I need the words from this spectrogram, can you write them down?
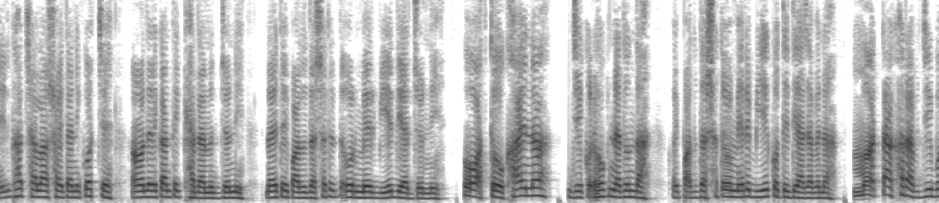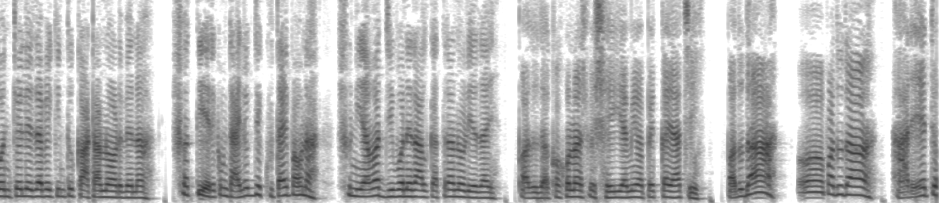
নির্ঘাত ছালা শয়তানি করছে আমাদের এখান থেকে খেদানোর জন্য নয়তো ওই পাদুদার সাথে ওর মেয়ের বিয়ে দেওয়ার জন্য। ও অত খায় না, যে করে হোক নাদুন্দা ওই পাদুদার সাথে ওর মেয়ের বিয়ে করতে দেওয়া যাবে না। মাথা খারাপ, জীবন চলে যাবে কিন্তু কাটা নড়বে না। সত্যি এরকম ডায়লগ দিয়ে কোথায় পাও না, শুনি আমার জীবনের আল আলকাতরা নড়িয়ে যায়। পাদুদা কখন আসবে সেই আমি অপেক্ষায় আছি। পাদুদা, ও পাদুদা, আরে একটু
